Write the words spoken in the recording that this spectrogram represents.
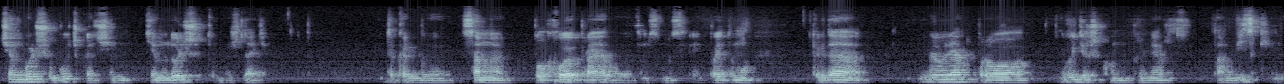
Чем больше бочка, чем, тем дольше ты будешь ждать. Это как бы самое плохое правило в этом смысле. И поэтому, когда говорят про выдержку, например, там виски,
